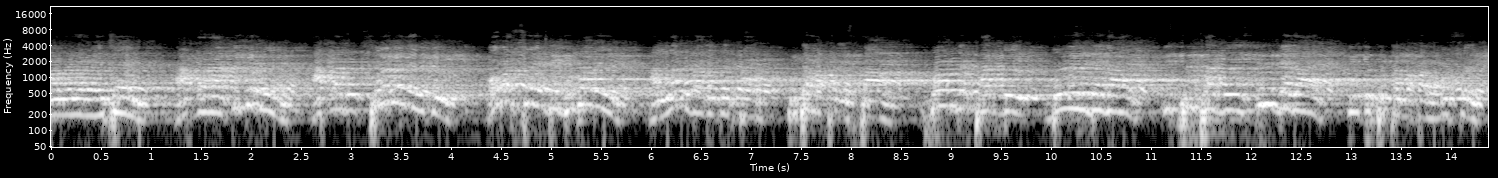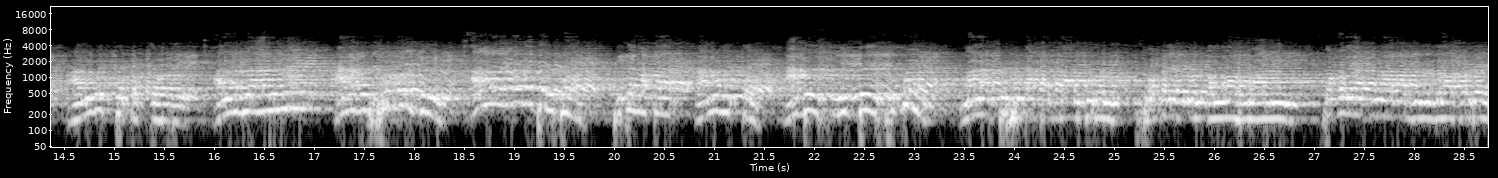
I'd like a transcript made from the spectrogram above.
বোনেরা রয়েছেন। আপনারা কি করবেন? আপনাদের ছেলেমেয়েদেরকে অবশ্যই এটি বুঝাবেন। আল্লাহর ইবাদতের পর পিতা মাতার স্থান। বউদের থাকবে বউয়ের জায়গায়, স্ত্রী থাকবে স্ত্রীর জায়গায়, কিন্তু পিতা মাতার অবশ্যই আনুগত্য করতে হবে। আল্লাহ আনুগত্য আদেশ, নির্দেশ, হুকুম মানার কিছু টাকার দান করুন। সকলে বলুন আল্লাহ মানিন সকলে আপনারা দোয়া করবেন।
